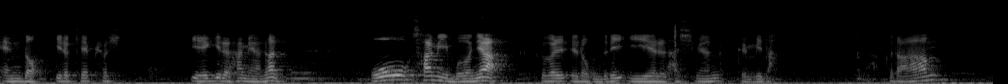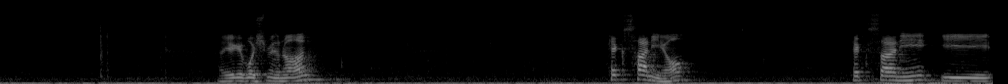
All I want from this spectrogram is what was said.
엔더 이렇게 표시 얘기를 하면은 5, 3이 뭐냐? 그걸 여러분들이 이해를 하시면 됩니다. 그 다음 여기 보시면은 핵산이요. 핵산이 이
